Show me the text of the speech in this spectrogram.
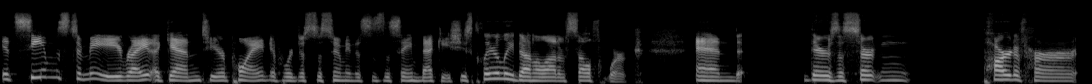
it seems to me, right? Again, to your point, if we're just assuming this is the same Becky, she's clearly done a lot of self work, and there's a certain part of her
